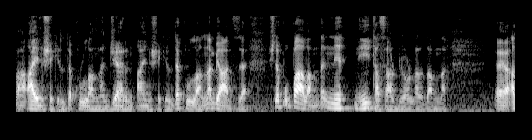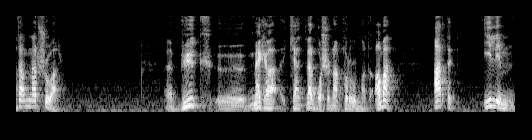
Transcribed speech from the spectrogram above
aynı şekilde kullanılan, CERN aynı şekilde kullanılan bir hadise. İşte bu bağlamda ne, neyi tasarlıyorlar adamlar? E, adamlar şu var. E, büyük e, mega kentler boşuna kurulmadı. Ama artık ilim,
